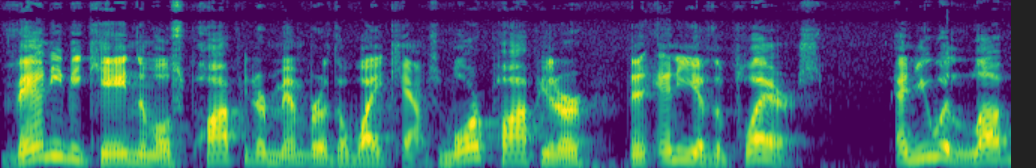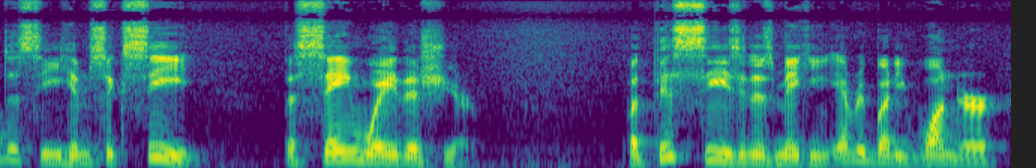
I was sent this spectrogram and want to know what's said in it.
Vanni became the most popular member of the Whitecaps, more popular than any of the players. And you would love to see him succeed the same way this year. But this season is making everybody wonder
